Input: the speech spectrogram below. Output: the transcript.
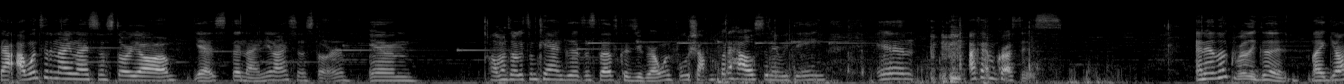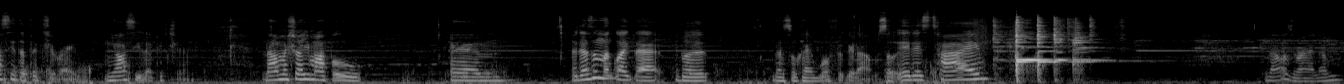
that I went to the 99 cent store, y'all. Yes, the 99 cent store. And I went to get some canned goods and stuff because your girl went food shopping for the house and everything. And I came across this. And it looked really good. Like, y'all see the picture, right? Y'all see that picture. Now, I'm to show you my food. And it doesn't look like that, but that's okay. We'll figure it out. So it is Thai. That was random.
